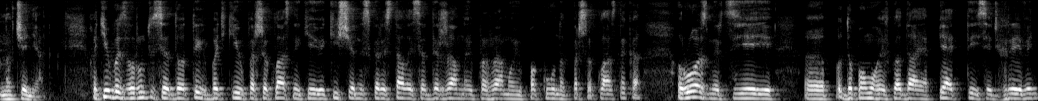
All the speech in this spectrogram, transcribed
навчання. Хотів би звернутися до тих батьків, першокласників, які ще не скористалися державною програмою пакунок першокласника. Розмір цієї допомоги складає 5 тисяч гривень.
